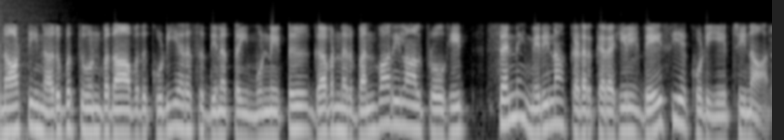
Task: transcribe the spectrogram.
நாட்டின் அறுபத்தி ஒன்பதாவது குடியரசு தினத்தை முன்னிட்டு கவர்னர் பன்வாரிலால் புரோஹித் சென்னை மெரினா கடற்கரையில் தேசிய கொடியேற்றினார்.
